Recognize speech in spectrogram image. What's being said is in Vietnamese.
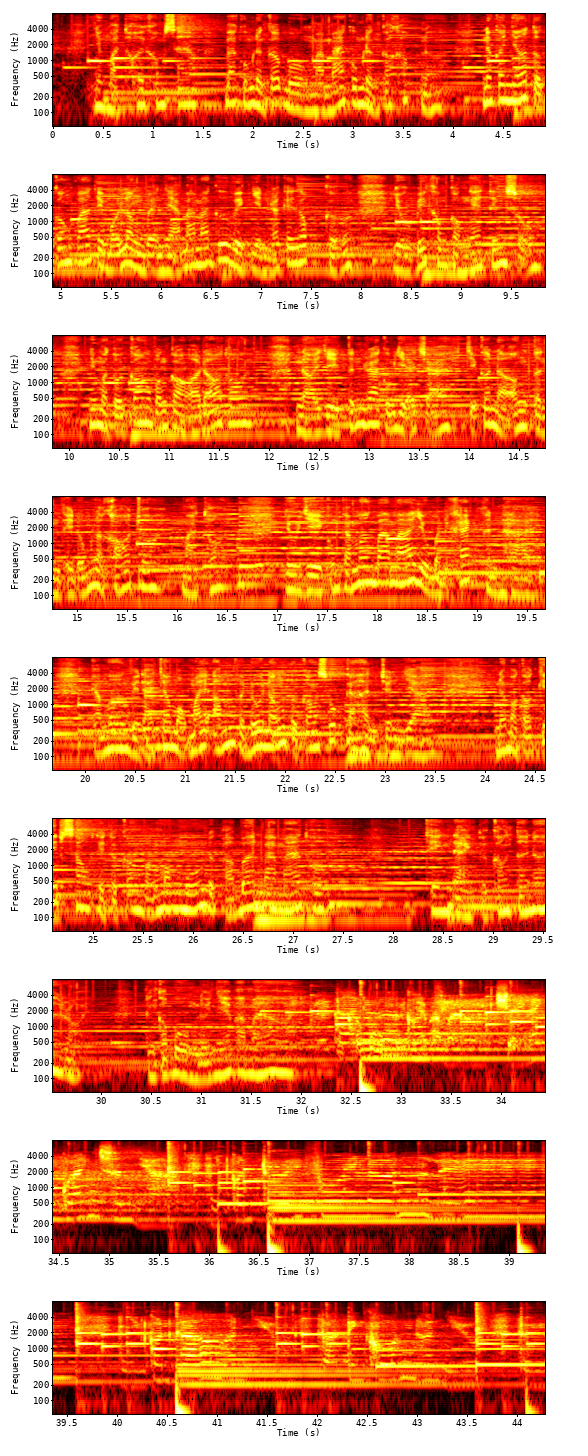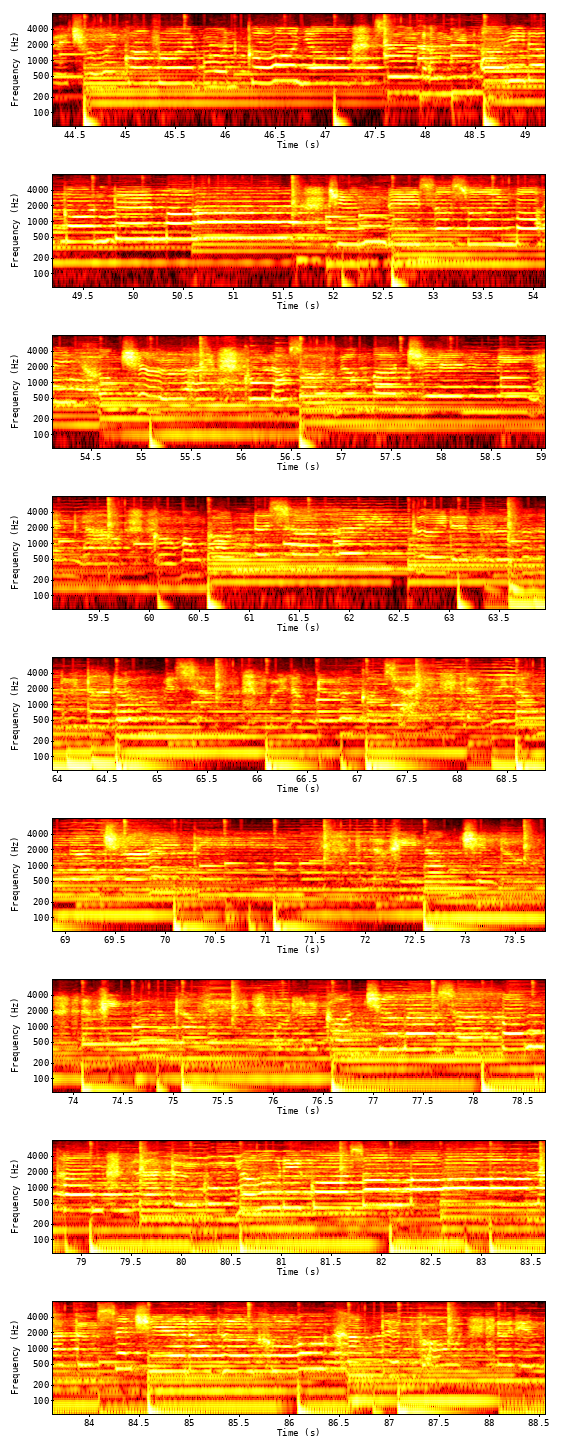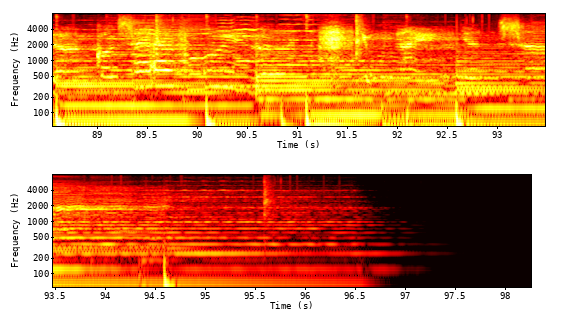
Nhưng mà thôi không sao, Ba cũng đừng có buồn mà má cũng đừng có khóc nữa. Nếu có nhớ tụi con quá thì mỗi lần về nhà ba má cứ việc nhìn ra cái góc cửa, Dù biết không còn nghe tiếng sủa Nhưng mà tụi con vẫn còn ở đó thôi. Nợ gì tính ra cũng dễ trả, Chỉ có nợ ân tình thì đúng là khó trôi. Mà thôi, Dù gì cũng cảm ơn ba má dù mình khác hình hài. Cảm ơn vì đã cho một mái ấm và nuôi nấng tụi con suốt cả hành trình dài nếu mà có kiếp sau thì tụi con vẫn mong muốn được ở bên ba má thôi. Thiên đàng tụi con tới nơi rồi, Đừng có buồn nữa nhé ba má ơi.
